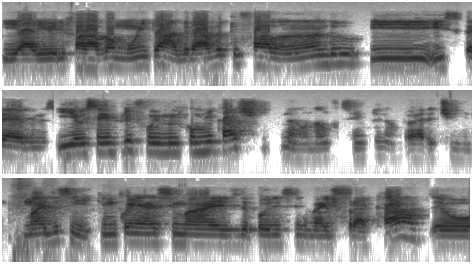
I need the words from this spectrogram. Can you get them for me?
E aí ele falava muito, ah, grava tu falando e, e escreve. E eu sempre fui muito comunicativo. Não, não, sempre não, eu era tímido. Mas assim, quem me conhece mais depois do ensino médio pra cá, eu,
